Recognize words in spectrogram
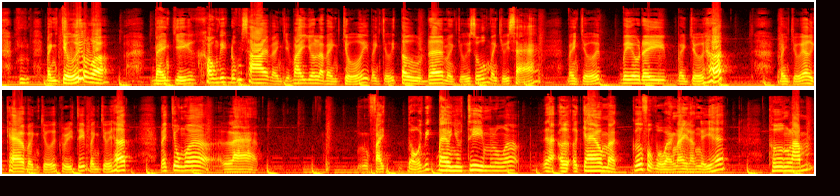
bạn chửi không à? Bạn chỉ không biết đúng sai bạn chỉ bay vô là bạn chửi bạn chửi từ trên bạn chửi xuống bạn chửi xả. Bạn chửi BOD bạn chửi hết. Bạn chửi account bạn chửi creative bạn chửi hết. Nói chung á là phải đổi biết bao nhiêu team luôn á. Ở, ở cao mà cứ phục vụ bạn này là nghỉ hết. Thương lắm.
